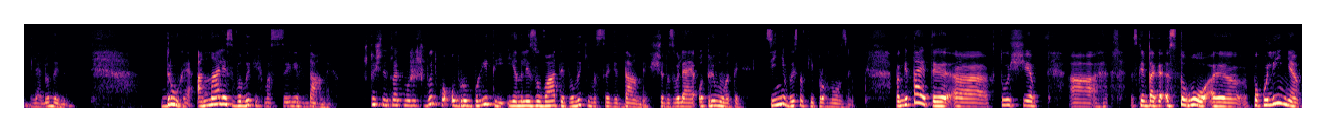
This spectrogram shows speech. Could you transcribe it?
для людини. Друге аналіз великих масивів даних. Штучний інтелект може швидко обробити і аналізувати великі масиві даних, що дозволяє отримувати цінні висновки і прогнози. Пам'ятаєте, е, хто ще, скажімо так, з того е, покоління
